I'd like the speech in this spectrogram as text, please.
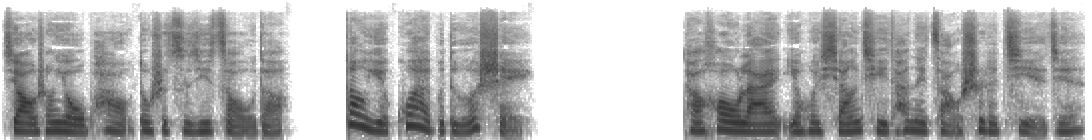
脚上有泡都是自己走的，倒也怪不得谁。他后来也会想起他那早逝的姐姐，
